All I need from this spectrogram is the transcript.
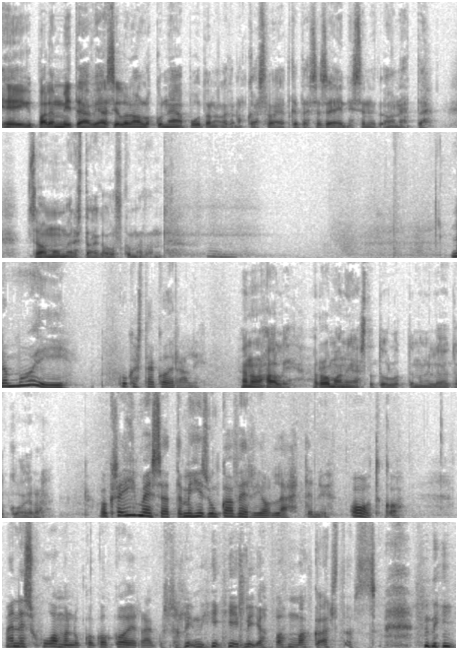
ei paljon mitään vielä silloin ollut, kun nämä puut on alkanut kasvaa, jotka tässä seinissä nyt on, että se on mun mielestä aika uskomatonta. No moi! Kuka tämä koira oli? Hän on Hali, Romaniasta tullut tämmöinen löytökoira. Onko se ihmeessä, että mihin sun kaveri on lähtenyt? Ootko? Mä en edes huomannut koko koiraa, kun se oli niin hiljaa vaan makas tossa. niin.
